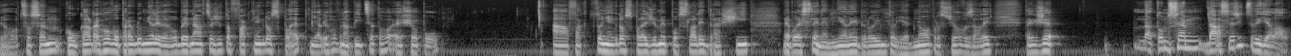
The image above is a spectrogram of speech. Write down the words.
Jo, co jsem koukal, tak ho opravdu měli ve objednávce, že to fakt někdo splet, měli ho v nabídce toho e-shopu. A fakt to někdo splet, že mi poslali dražší, nebo jestli neměli, bylo jim to jedno, prostě ho vzali. Takže na tom jsem, dá se říct, vydělal.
